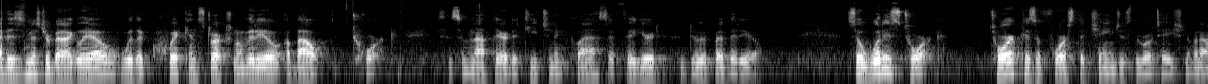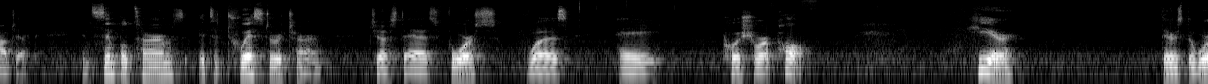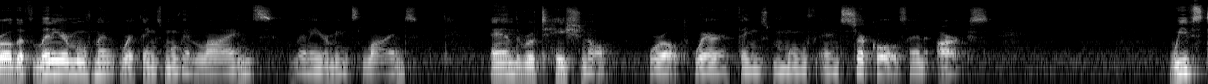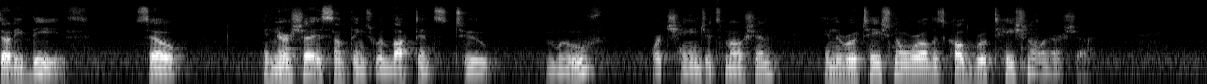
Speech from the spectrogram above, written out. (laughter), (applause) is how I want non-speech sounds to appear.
Hi, this is Mr. Baglio with a quick instructional video about torque. Since I'm not there to teach it in class, I figured I'd do it by video. So what is torque? Torque is a force that changes the rotation of an object. In simple terms, it's a twist or a turn, just as force was a push or a pull. Here, there's the world of linear movement where things move in lines. Linear means lines and the rotational world, where things move in circles and arcs. We've studied these. So, inertia is something's reluctance to move or change its motion. In the rotational world, it's called rotational inertia.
